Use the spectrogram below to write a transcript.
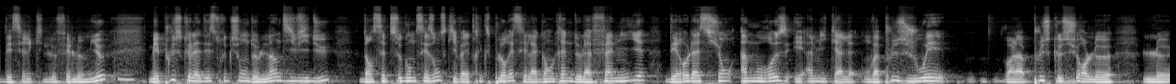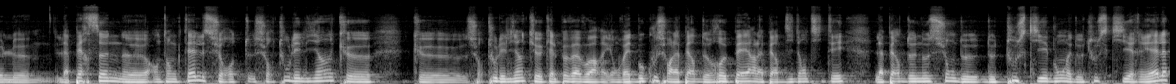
des séries qui le fait le mieux. Mais plus que la destruction de l'individu, dans cette seconde saison, ce qui va être exploré, c'est la gangrène de la famille, des relations amoureuses et amicales. On va plus jouer, voilà, plus que sur le, le, le- la personne euh, en tant que telle, sur, sur tous les liens que, que sur tous les liens que- qu'elles peuvent avoir. Et on va être beaucoup sur la perte de repères, la perte d'identité, la perte de notion de, de tout ce qui est bon et de tout ce qui est réel.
